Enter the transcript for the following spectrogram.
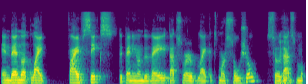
and then at like 5 6 depending on the day that's where like it's more social so mm-hmm. that's more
